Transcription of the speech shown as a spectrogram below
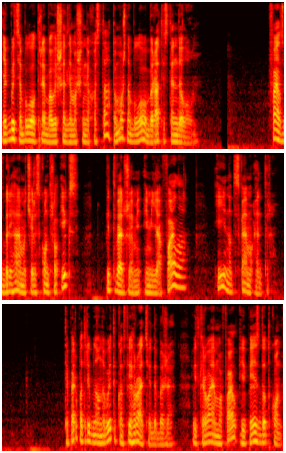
Якби це було треба лише для машини хоста, то можна було обирати Standalone. Файл зберігаємо через Ctrl-X, підтверджуємо ім'я файла і натискаємо Enter. Тепер потрібно оновити конфігурацію DBG. Відкриваємо файл ups.conf.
